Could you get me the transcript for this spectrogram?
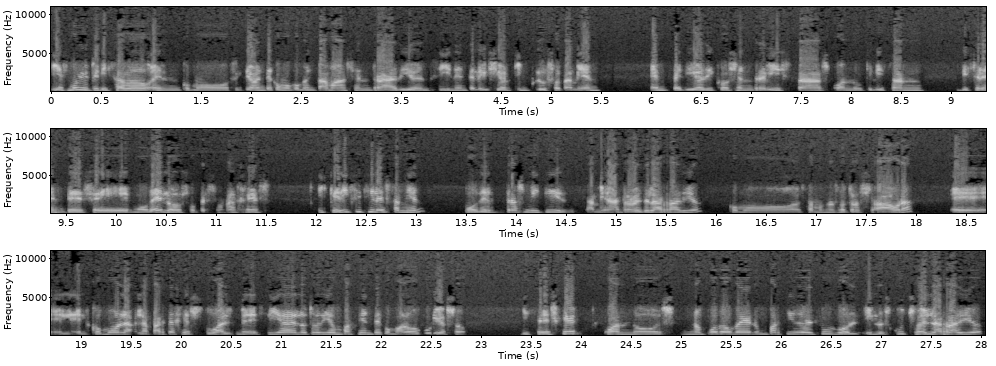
y es muy utilizado en como efectivamente como comentabas en radio, en cine, en televisión, incluso también en periódicos, en revistas, cuando utilizan diferentes eh, modelos o personajes y qué difícil es también poder transmitir también a través de la radio, como estamos nosotros ahora, eh, el, cómo la parte gestual. Me decía el otro día un paciente como algo curioso, dice, es que cuando no puedo ver un partido de fútbol y lo escucho en la radio,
